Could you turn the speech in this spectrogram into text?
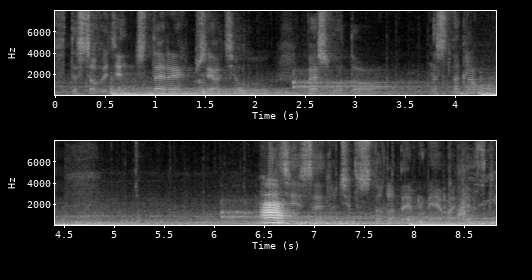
y, W deszczowy dzień. Czterech przyjaciół weszło do... Znaczy nagrało... A. Mam nadzieję, że ludzie, którzy to oglądają, umieją angielski.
